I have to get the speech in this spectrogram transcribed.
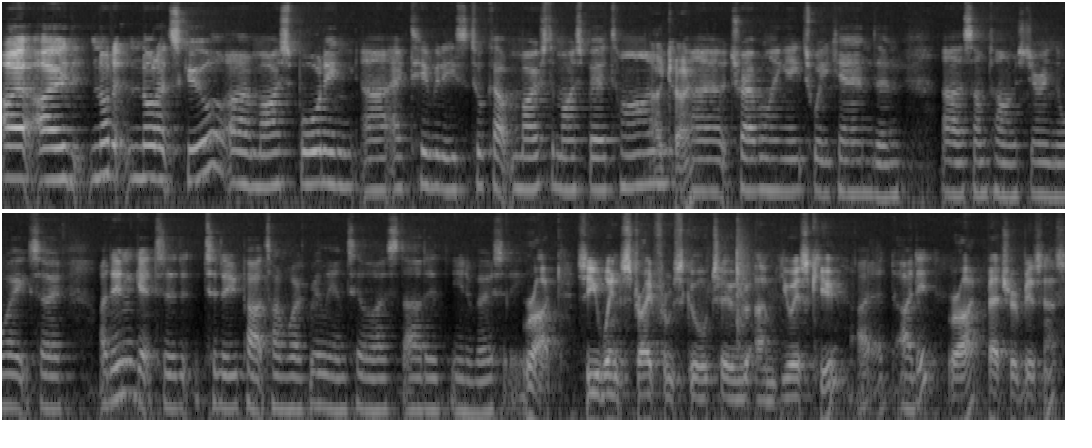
I, I not at, not at school. Uh, my sporting uh, activities took up most of my spare time. Okay. Uh, traveling each weekend and uh, sometimes during the week. So I didn't get to to do part time work really until I started university. Right. So you went straight from school to um, USQ, I, I did right? Bachelor of Business.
